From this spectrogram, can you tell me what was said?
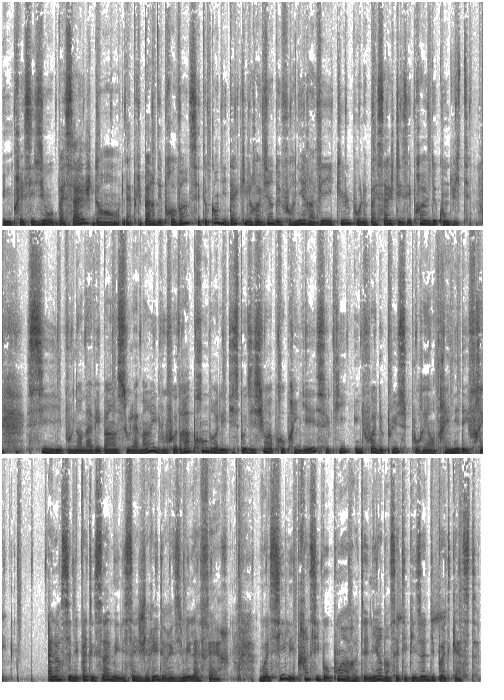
Une précision au passage, dans la plupart des provinces, c'est au candidat qu'il revient de fournir un véhicule pour le passage des épreuves de conduite. Si vous n'en avez pas un sous la main, il vous faudra prendre les dispositions appropriées, ce qui, une fois de plus, pourrait entraîner des frais. Alors ce n'est pas tout ça, mais il s'agirait de résumer l'affaire. Voici les principaux points à retenir dans cet épisode du podcast.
